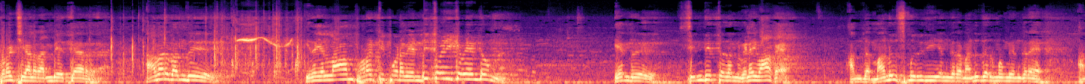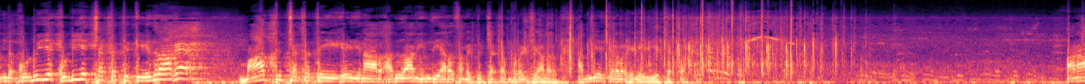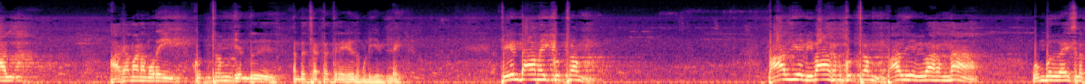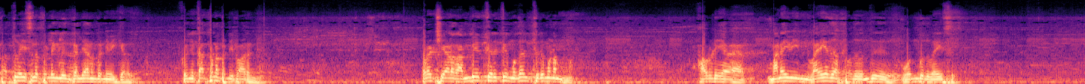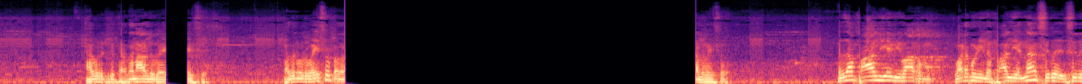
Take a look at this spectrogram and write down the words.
புரட்சியாளர் அம்பேத்கர். அவர் வந்து இதையெல்லாம் புரட்டி போட வேண்டும் தொழிக்க வேண்டும் என்று சிந்தித்ததன் விளைவாக அந்த மனுஸ்மிருதி என்கிற மனு தர்மம் என்கிற அந்த கொடிய கொடிய சட்டத்திற்கு எதிராக மாற்று சட்டத்தை எழுதினார். அதுதான் இந்திய அரசமைப்பு சட்டம் புரட்சியாளர் அம்பேத்கர் அவர்கள் எழுதிய சட்டம். ஆனால் அகமணமுறை குற்றம் என்று அந்த சட்டத்தில் எழுத முடியவில்லை. தீண்டாமை குற்றம் பாலிய விவாகம் குற்றம். பாலிய விவாகம்னா ஒன்பது வயசுல பத்து வயசுல பிள்ளைங்களுக்கு கல்யாணம் பண்ணி வைக்கிறது. கொஞ்சம் கற்பனை பண்ணி பாருங்க. புரட்சியாளர் அம்பேத்கருக்கு முதல் திருமணம். அவருடைய மனைவியின் வயது அப்போது வந்து ஒன்பது வயசு. அவருக்கு பதினாலு வயசு. பதினோரு வயசு பதினாலு வயசு. அதுதான் பாலிய விவாகம். வடமொழியில பாலியன்னா சிறு சிறு.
